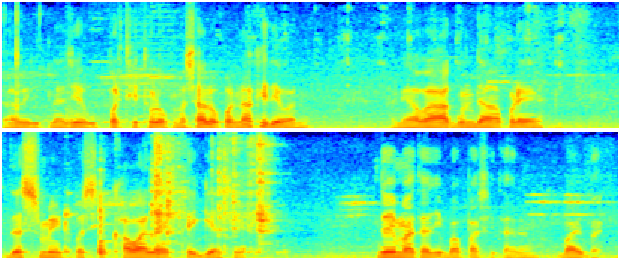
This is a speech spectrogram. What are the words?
તો આવી રીતના જે ઉપરથી થોડોક મસાલો પણ નાખી દેવાનો. અને હવે આ ગુંદા આપણે દસ મિનિટ પછી ખાવા લાયક થઈ ગયા છે. જય માતાજી, બાપા સીતારામ. બાય બાય.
